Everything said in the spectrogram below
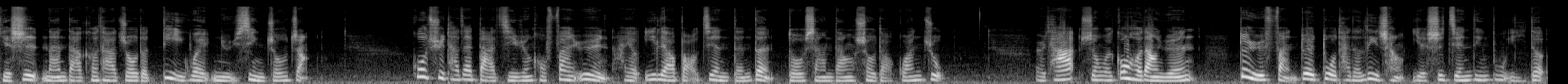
也是南达科他州的第一位女性州长。过去他在打击人口贩运、还有医疗保健等等都相当受到关注。而他身为共和党员，对于反对堕胎的立场也是坚定不移的。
